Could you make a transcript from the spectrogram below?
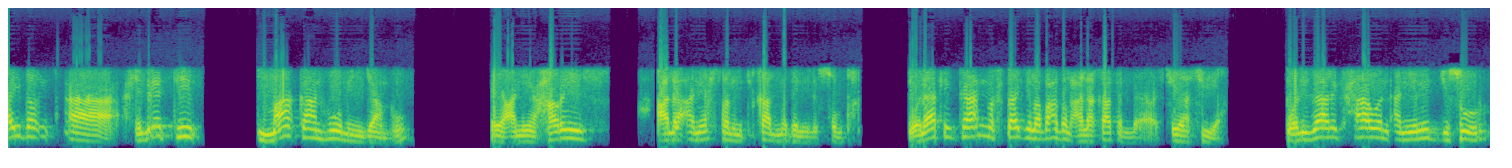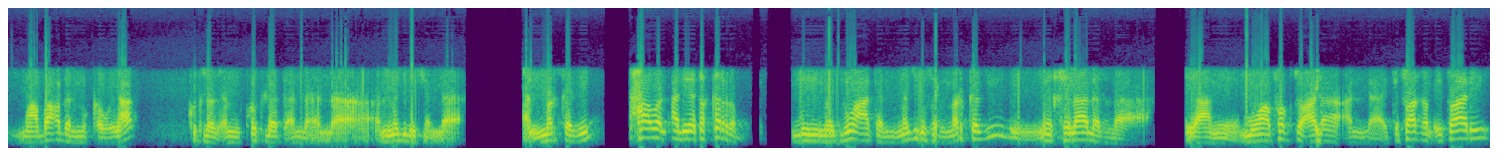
أيضا آه حبيبتي ما كان هو من جانبه يعني حريص على أن يحصل انتقال مدني للسلطة. ولكن كان محتاج إلى بعض العلاقات السياسية. ولذلك حاول أن يمد جسور مع بعض المكونات كتلة كتلة المجلس المركزي. حاول أن يتقرب لمجموعة المجلس المركزي من خلال يعني موافقته على الاتفاق الإطاري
